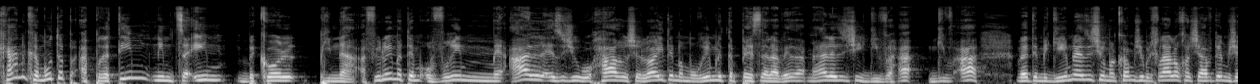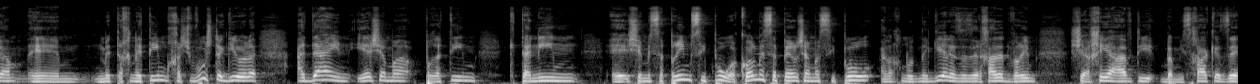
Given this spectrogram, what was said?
כאן כמות הפרטים נמצאים בכל פינה, אפילו אם אתם עוברים מעל איזשהו הר שלא הייתם אמורים לטפס עליו, מעל איזושהי גבעה, גבעה, ואתם מגיעים לאיזשהו מקום שבכלל לא חשבתם שהמתכנתים חשבו שתגיעו אליו, עדיין יש שם פרטים קטנים אה, שמספרים סיפור, הכל מספר שם סיפור, אנחנו עוד נגיע לזה, זה אחד הדברים שהכי אהבתי במשחק הזה.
